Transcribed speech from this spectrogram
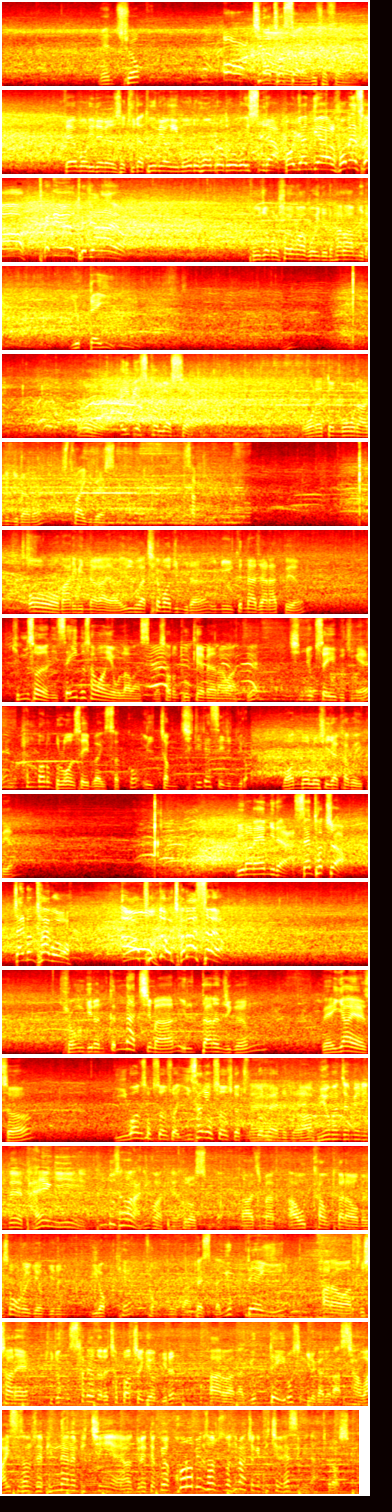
왼쪽 어, 지나쳤어. 아, 놓쳤어요. 페어볼이 되면서 주자 두 명이 모두 홈으로 들어오고 있습니다. 볼 연결 홈에서 태그 되지 않아요. 두 점을 허용하고 있는 한화입니다. 6대 2. 오, ABS 걸렸어요. 원했던 공은 아닙니다만 스트라이크로 했습니다. 3주. 오, 많이 빗나가요. 1루가 채워집니다. 이닝 끝나지 않았고요. 김서현이 세이브 상황에 올라왔습니다. 32개면 나왔고요. 16세이브 중에 한 번은 블론 세이브가 있었고 1.71의 시즌 기록. 원볼로 시작하고 있고요. 밀어냅니다. 센터 쪽 짧은 타구. 어, 중돌 잡았어요. 경기는 끝났지만 일단은 지금 외야에서 이원석 선수와 이상혁 선수가 충돌을 네. 했는데 아, 위험한 장면인데 다행히 큰 부상은 아닌 것 같아요. 그렇습니다. 마지막 아웃 카운트가 나오면서 오늘 경기는 이렇게 종료가 됐습니다. 6대2 하나와 두산의 주중 3연전의 첫 번째 경기는 하나가 6대2로 승리를 가져갔습니다. 자 와이스 선수의 빛나는 피칭이에요. 눈에 띄었고요. 코로빈 선수도 희망적인 피칭을 했습니다. 그렇습니다.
